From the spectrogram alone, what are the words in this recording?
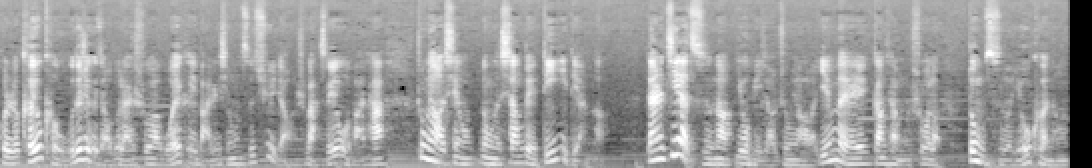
或者说可有可无的这个角度来说，我也可以把这个形容词去掉，是吧？所以我把它重要性弄得相对低一点了。但是介词呢又比较重要了，因为刚才我们说了，动词有可能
